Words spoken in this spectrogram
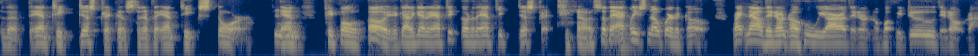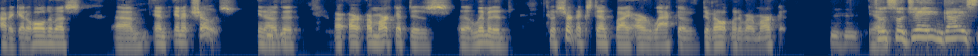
the, the antique district instead of the antique store. Mm-hmm. And people, oh, you got to get an antique, go to the antique district, you know, so they at least know where to go. Right now, they don't know who we are, they don't know what we do, they don't know how to get a hold of us, um, and and it shows. You know, mm-hmm. the our, our, our market is uh, limited to a certain extent by our lack of development of our market. Mm-hmm. So, so Jay and guys,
